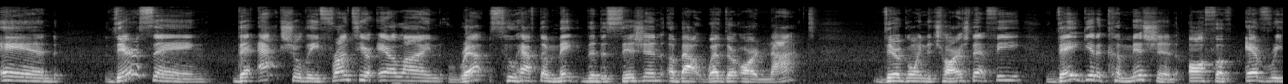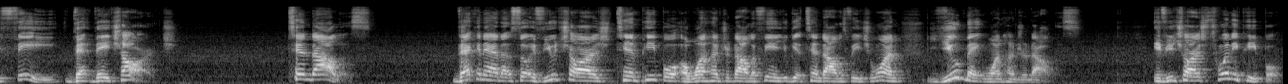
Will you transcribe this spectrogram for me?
And they're saying that actually Frontier Airline reps who have to make the decision about whether or not they're going to charge that fee, they get a commission off of every fee that they charge. $10 that can add up. So if you charge 10 people a $100 fee and you get $10 for each one, you make $100. If you charge 20 people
